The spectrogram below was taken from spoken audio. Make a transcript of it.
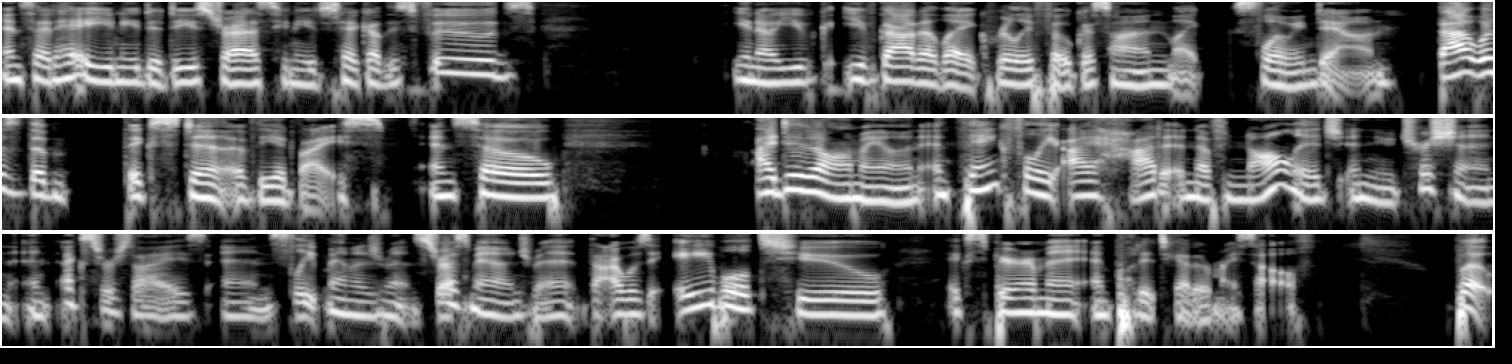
and said, "Hey, you need to de-stress, you need to take out these foods. You know, you've you've got to like really focus on like slowing down." That was the, the extent of the advice. And so I did it all on my own. And thankfully, I had enough knowledge in nutrition and exercise and sleep management, stress management that I was able to experiment and put it together myself. But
